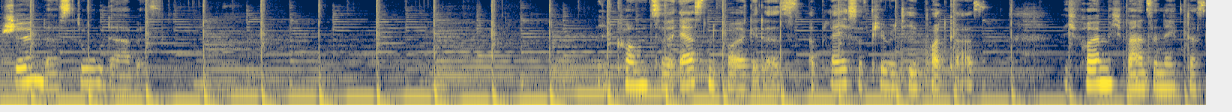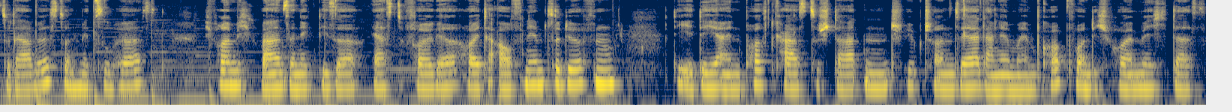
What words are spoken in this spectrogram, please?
Schön, dass du da bist. Willkommen zur ersten Folge des A Place of Purity Podcast. Ich freue mich wahnsinnig, dass du da bist und mir zuhörst. Ich freue mich wahnsinnig, diese erste Folge heute aufnehmen zu dürfen. Die Idee, einen Podcast zu starten, schwebt schon sehr lange in meinem Kopf und ich freue mich, dass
